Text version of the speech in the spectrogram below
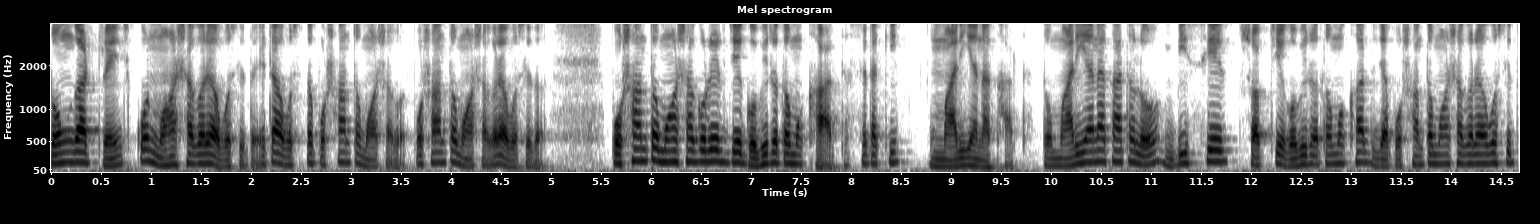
টোঙ্গাট রেঞ্জ কোন মহাসাগরে অবস্থিত? এটা অবস্থিত প্রশান্ত মহাসাগর, প্রশান্ত মহাসাগরে অবস্থিত। প্রশান্ত মহাসাগরের যে গভীরতম খাত, সেটা কি? মারিয়ানা খাত। তো মারিয়ানা খাত হলো বিশ্বের সবচেয়ে গভীরতম খাত যা প্রশান্ত মহাসাগরে অবস্থিত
